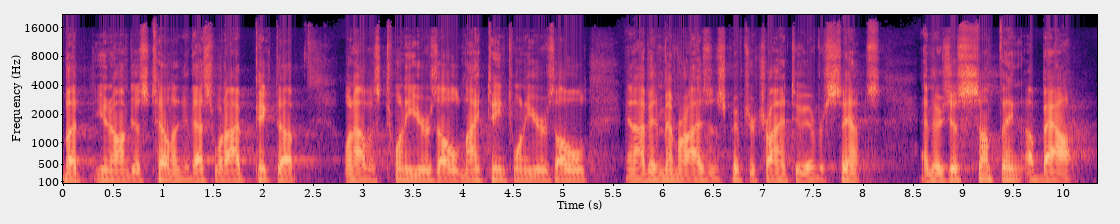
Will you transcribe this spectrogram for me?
But, you know, I'm just telling you, that's what I picked up when I was 20 years old, 19, 20 years old, and I've been memorizing scripture trying to ever since. And there's just something about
